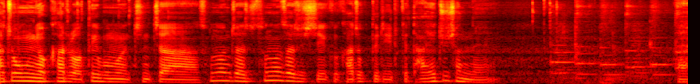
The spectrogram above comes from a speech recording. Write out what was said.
가족 역할을 어떻게 보면 진짜 손원자 손원사 아저씨 그 가족들이 이렇게 다 해주셨네. 에휴.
